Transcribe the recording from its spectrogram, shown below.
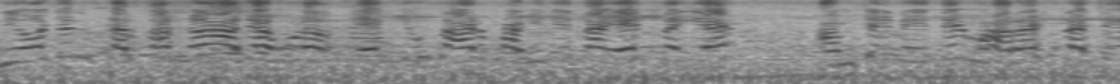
नियोजन करता न आल्यामुळं एक दिवसाआड पाणी देता येत नाहीये. आमचे नेते महाराष्ट्राचे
